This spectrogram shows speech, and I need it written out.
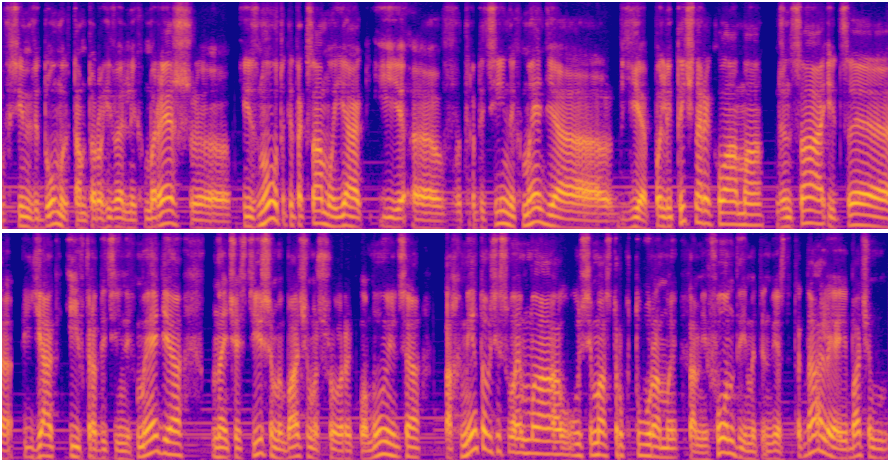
всім відомих там торгівельних мереж. І знову таки так само, як і в традиційних медіа є політична реклама джинса, і це як і в традиційних медіа найчастіше ми бачимо, що рекламуються Ахметов зі своїми усіма структурами, там і фонди, і Метінвест, і так далі. І бачимо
